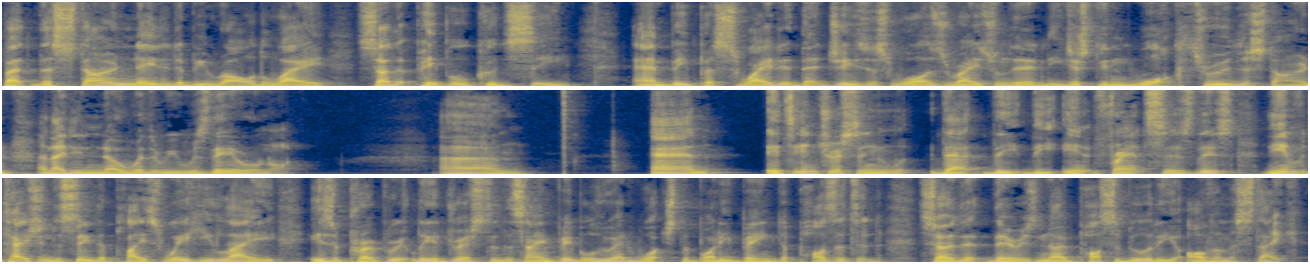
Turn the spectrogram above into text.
But the stone needed to be rolled away so that people could see and be persuaded that Jesus was raised from the dead. And he just didn't walk through the stone and they didn't know whether he was there or not. Um, and it's interesting that the, the, France says this, the invitation to see the place where he lay is appropriately addressed to the same people who had watched the body being deposited so that there is no possibility of a mistake.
